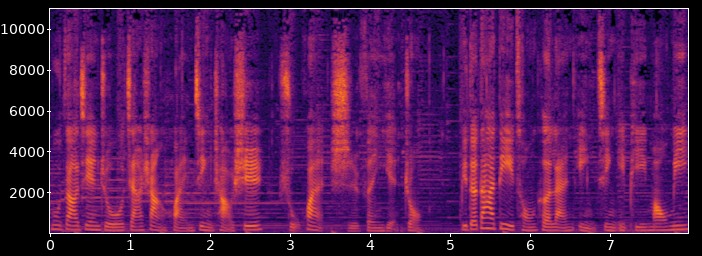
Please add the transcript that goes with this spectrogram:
木造建筑加上环境潮湿，鼠患十分严重。彼得大帝从荷兰引进一批猫咪，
